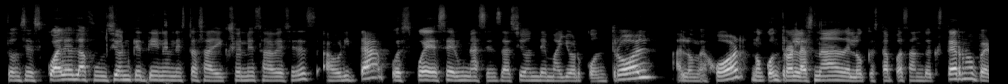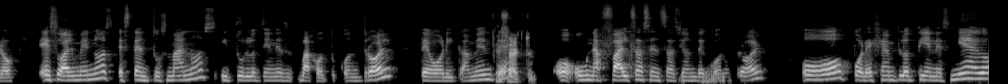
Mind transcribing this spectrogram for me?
Entonces, ¿cuál es la función que tienen estas adicciones a veces? Ahorita, pues puede ser una sensación de mayor control, a lo mejor, no controlas nada de lo que está pasando externo, pero eso al menos está en tus manos y tú lo tienes bajo tu control, teóricamente, Exacto. o una falsa sensación de control o, por ejemplo, tienes miedo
